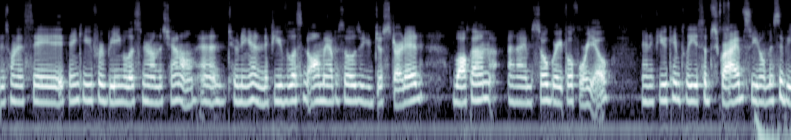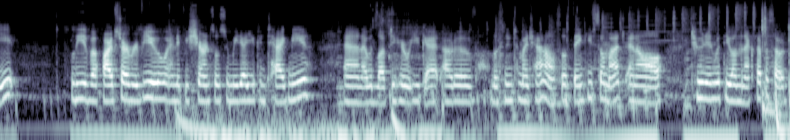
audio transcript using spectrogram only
just want to say thank you for being a listener on this channel and tuning in. And if you've listened to all my episodes or you've just started, welcome. And I'm so grateful for you. And if you can please subscribe so you don't miss a beat, leave a five star review. And if you share on social media, you can tag me and I would love to hear what you get out of listening to my channel. So thank you so much, and I'll tune in with you on the next episode.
